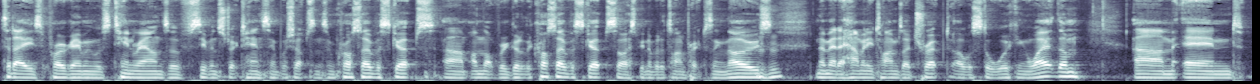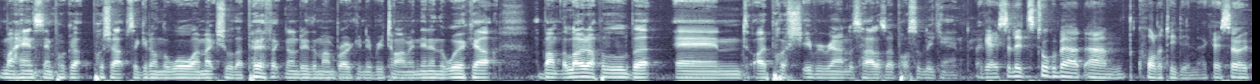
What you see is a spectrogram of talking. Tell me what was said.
today's programming was 10 rounds of seven strict handstand push ups and some crossover skips. Um, I'm not very good at the crossover skips, so I spent a bit of time practicing those. Mm-hmm. No matter how many times I tripped, I was still working away at them. Um, and my handstand push ups, I get on the wall, I make sure they're perfect, and I do them unbroken every time. And then in the workout, I bump the load up a little bit and I push every round as hard as I possibly can. Okay, so let's talk about um, quality then. Okay, so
